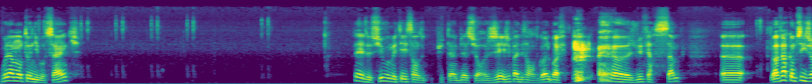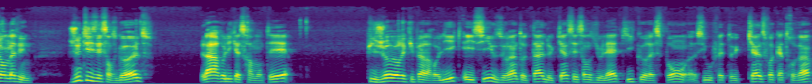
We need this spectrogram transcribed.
Vous la montez au niveau 5. Vous allez dessus, vous mettez l'essence... Putain, bien sûr, j'ai pas d'essence gold. Bref, je vais faire simple. Euh, on va faire comme si j'en avais une. J'utilise l'essence gold. La relique, elle sera montée. Puis je récupère la relique. Et ici, vous aurez un total de 15 essences violettes qui correspond, euh, si vous faites 15 x 80,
